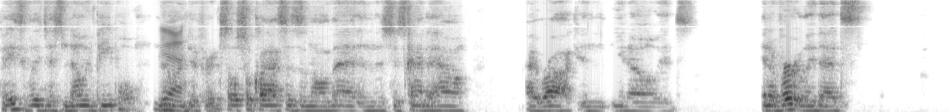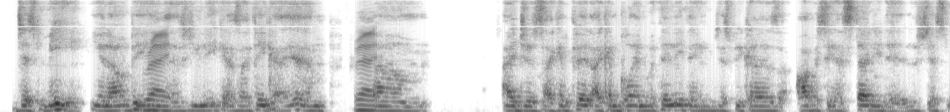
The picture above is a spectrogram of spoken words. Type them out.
basically, just knowing people, knowing Yeah. different social classes and all that, and it's just kind of how I rock. And you know, it's inadvertently that's just me. You know, being Right. as unique as I think I am. Right. um i just i can fit i can blend with anything just because obviously i studied it it's just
